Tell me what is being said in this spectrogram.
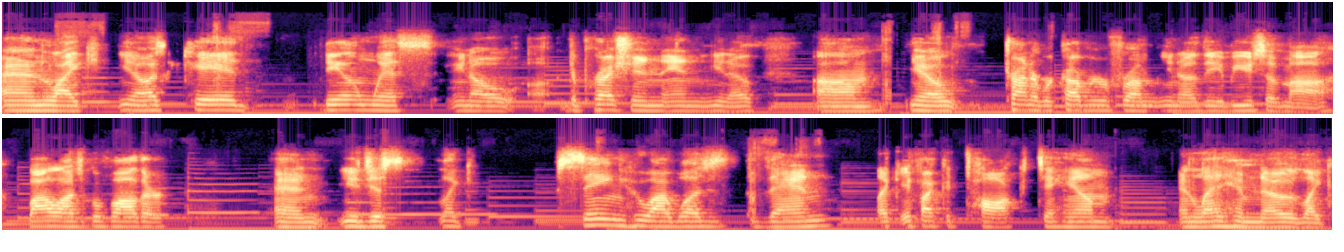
and like you know, as a kid dealing with you know uh, depression and you know, um, you know, trying to recover from you know the abuse of my biological father, and you just like seeing who I was then, like if I could talk to him and let him know like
